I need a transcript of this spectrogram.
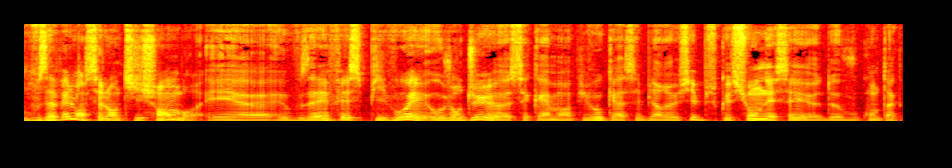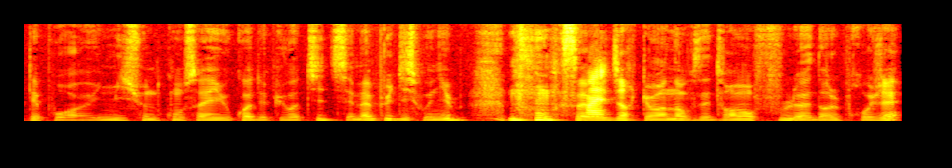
vous avez lancé l'antichambre et, et, vous avez fait ce pivot. Et aujourd'hui, c'est quand même un pivot qui est assez bien réussi, puisque si on essaye de vous contacter pour une mission de conseil ou quoi depuis votre site, c'est même plus disponible. Donc ça veut dire que maintenant, vous êtes vraiment full dans le projet.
